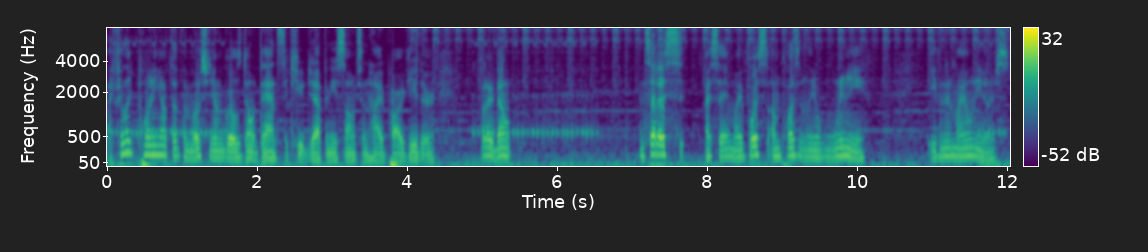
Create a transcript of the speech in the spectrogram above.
I feel like pointing out that the most young girls don't dance to cute Japanese songs in Hyde Park either, but I don't. Instead, I, I say my voice unpleasantly whinny even in my own ears.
